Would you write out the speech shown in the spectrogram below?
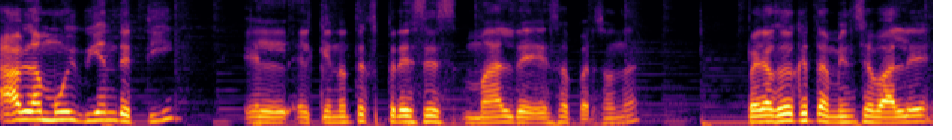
habla muy bien de ti el, el, que no te expreses mal de esa persona. Pero creo que también se vale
